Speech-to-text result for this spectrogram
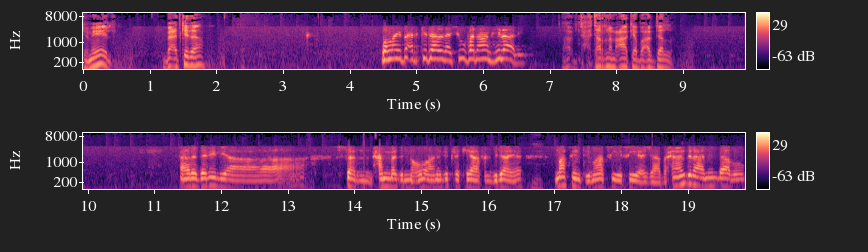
جميل. بعد كذا والله بعد كذا أشوف الآن هلالي. احترنا معاك يا أبو عبد الله. هذا دليل يا أستاذ محمد إنه هو أنا قلت لك إياها في البداية. ما في انت ما في في إعجاب. إحنا عندنا أمين دابو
